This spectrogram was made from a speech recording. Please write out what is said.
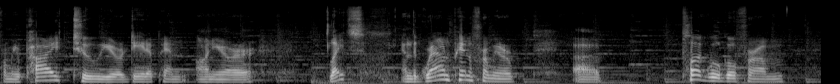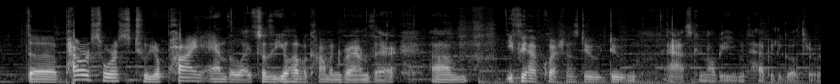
from your Pi to your data pin on your lights, and the ground pin from your uh, plug will go from the power source to your Pi and the light, so that you'll have a common ground there. Um, if you have questions, do do ask, and I'll be happy to go through.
